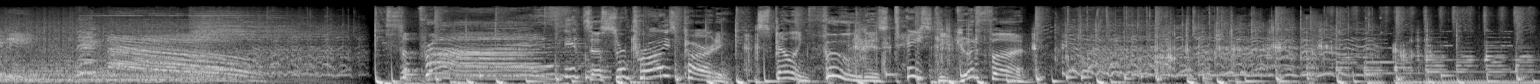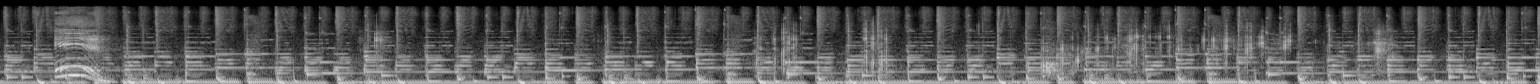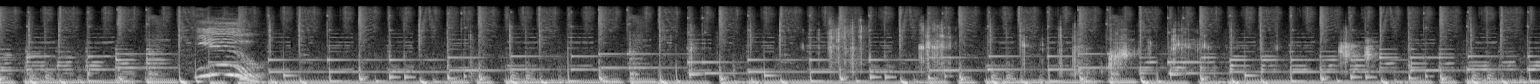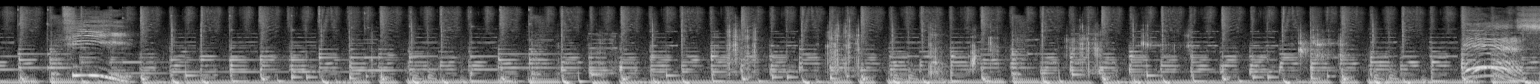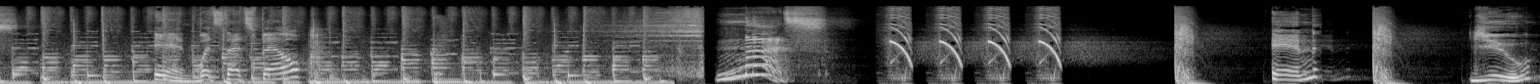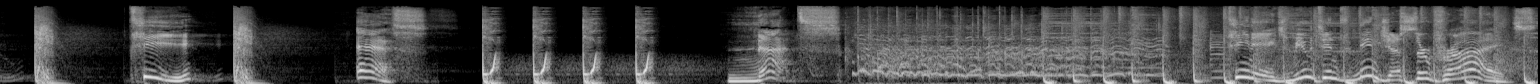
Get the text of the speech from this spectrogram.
Baby Big Mouth! Surprise! It's a surprise party. Spelling food is tasty good fun. T. S. And what's that spell? Nuts! N U T S Nuts! Teenage Mutant Ninja Surprise!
